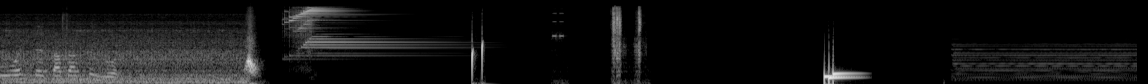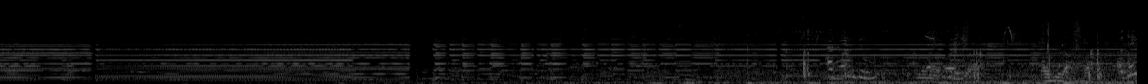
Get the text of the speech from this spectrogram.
อ้ยเดินตามดังตึงรถ อันนี้ดูอันนี้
